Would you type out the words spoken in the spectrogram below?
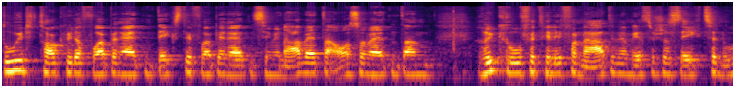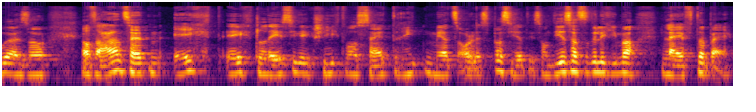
Do-It-Talk wieder vorbereiten, Texte vorbereiten, Seminar weiter ausarbeiten, dann Rückrufe, Telefonate, wir haben jetzt schon 16 Uhr. Also auf der anderen Seite echt, echt lässige Geschichte, was seit 3. März alles passiert ist. Und ihr seid natürlich immer live dabei.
